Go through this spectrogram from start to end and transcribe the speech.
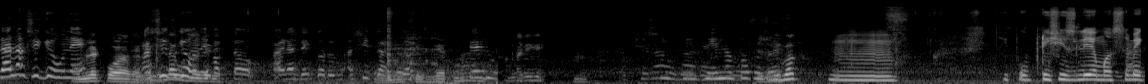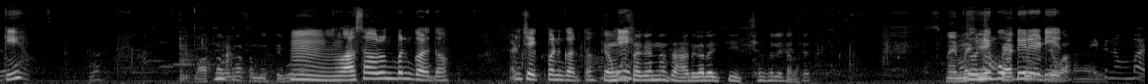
जा साक्षी घेऊन ये. ऑमलेट पोळा झाला. अशीच घेऊन ये फक्त. पाण्यात हे करून अशीच. हे नको बघ. पोपटी शिजली आहे मस्तपैकी. हम्म वासावरून पण कळतं. आणि चेक पण करतं. त्यामुळे सगळ्यांना हात घालायची इच्छा झाली त्याच्यात. दोन्ही पोपटी रेडी. आहेत. एक नंबर.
